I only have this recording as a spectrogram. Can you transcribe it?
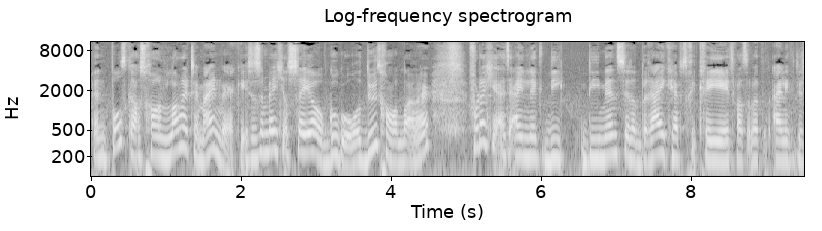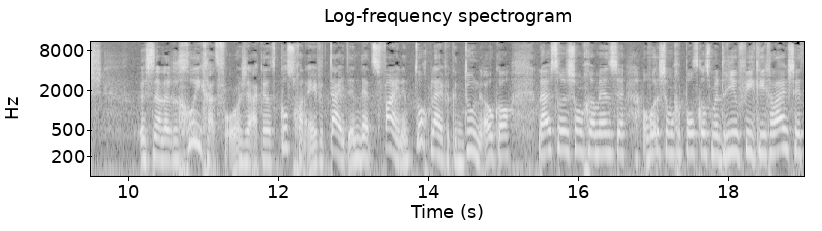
een podcast gewoon langer termijn werk is. Dat is een beetje als CEO op Google. Het duurt gewoon wat langer. Voordat je uiteindelijk die, die mensen, dat bereik hebt gecreëerd. Wat, wat uiteindelijk dus een snellere groei gaat veroorzaken. Dat kost gewoon even tijd. En that's fine. En toch blijf ik het doen. Ook al luisteren sommige mensen of worden sommige podcasts maar drie of vier keer geluisterd.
